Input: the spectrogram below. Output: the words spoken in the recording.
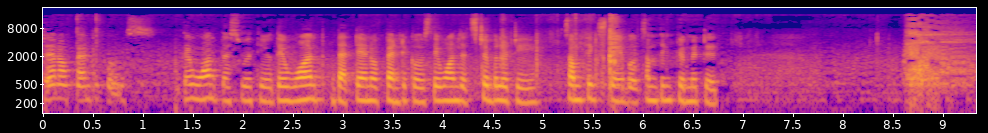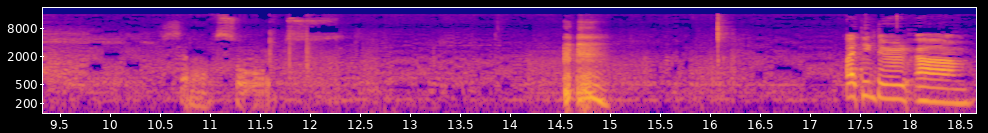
Ten of Pentacles. They want this with you. They want that Ten of Pentacles. They want that stability, something stable, something committed. Seven of Swords. I think they're um,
